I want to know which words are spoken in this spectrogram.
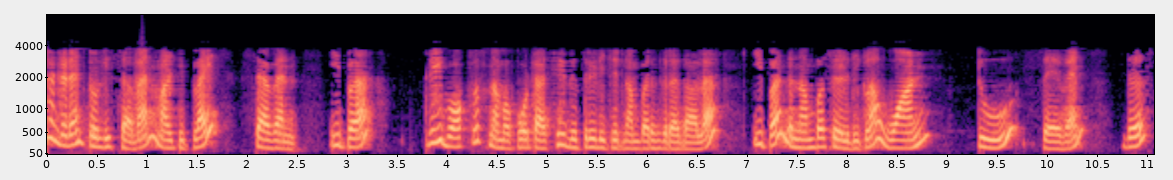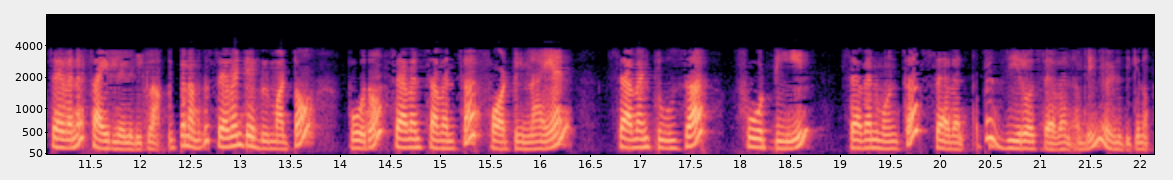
hundred and twenty seven multiply seven இப்ப த்ரீ பாக்ஸஸ் நம்ம போட்டாச்சு. இது த்ரீ டிஜிட் நம்பருங்கிறதால இப்ப இந்த நம்பர்ஸ் எழுதிக்கலாம். ஒன் டூ செவன் இந்த செவனை சைட்ல எழுதிக்கலாம். இப்போ நமக்கு செவன் டேபிள் மட்டும் போதும். செவன் செவன் சார் ஃபார்ட்டி நைன் செவன் டூ சார் ஃபோர்டீன் செவன் ஒன் சார் செவன் அப்போ ஜீரோ செவன் அப்படின்னு எழுதிக்கணும்.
